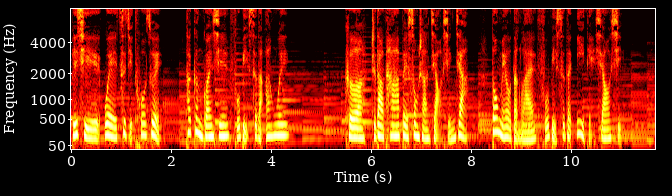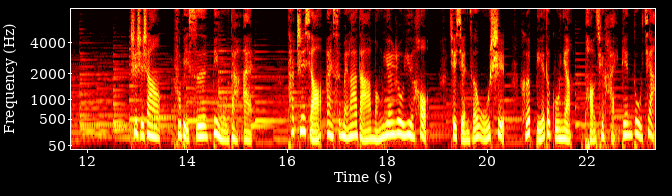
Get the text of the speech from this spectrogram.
比起为自己脱罪，他更关心福比斯的安危。可直到他被送上绞刑架，都没有等来福比斯的一点消息。事实上，福比斯并无大碍。他知晓艾斯梅拉达蒙冤入狱后，却选择无视，和别的姑娘跑去海边度假。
